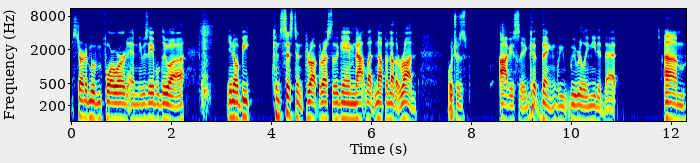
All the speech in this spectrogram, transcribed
started moving forward, and he was able to uh, you know be consistent throughout the rest of the game, not letting up another run, which was obviously a good thing. We we really needed that. Um,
